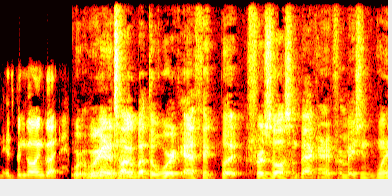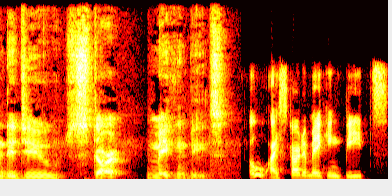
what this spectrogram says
it's been going good. We're, we're going to talk about the work ethic, but first of all, some background information. When did you start making beats? Oh, I started making beats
